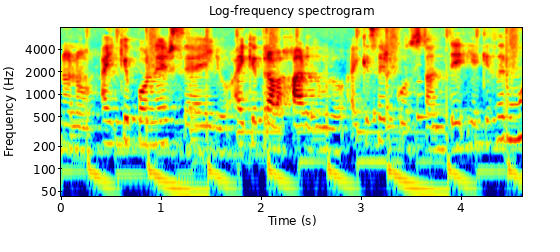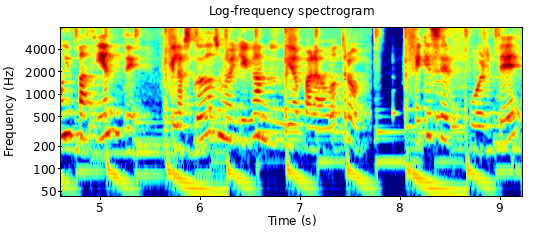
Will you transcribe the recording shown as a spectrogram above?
No, no, hay que ponerse a ello, hay que trabajar duro, hay que ser constante y hay que ser muy paciente, porque las cosas no llegan de un día para otro. Hay que ser fuerte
